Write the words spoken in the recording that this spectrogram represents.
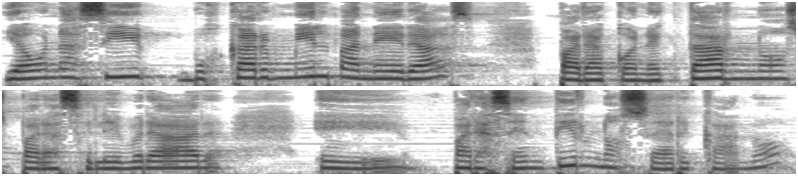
y aún así buscar mil maneras para conectarnos, para celebrar, eh, para sentirnos cerca, ¿no?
